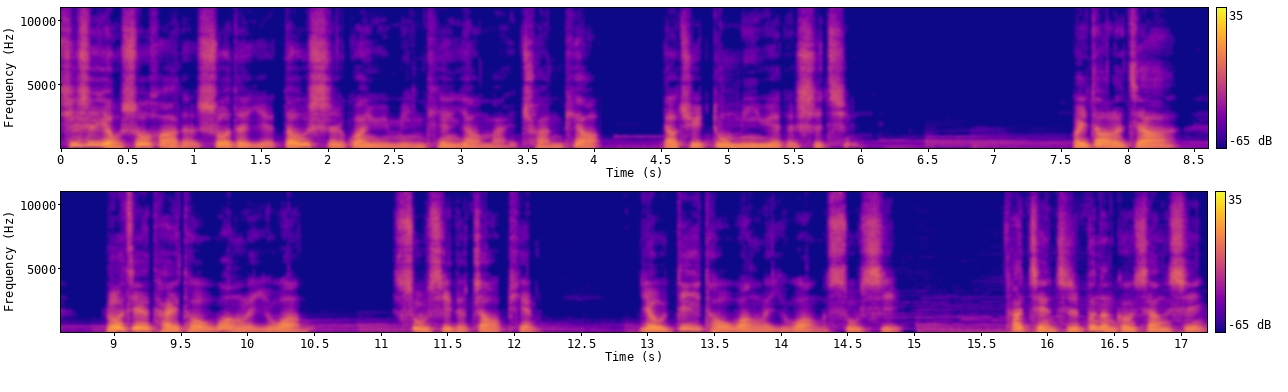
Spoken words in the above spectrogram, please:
其实有说话的，说的也都是关于明天要买船票、要去度蜜月的事情。回到了家，罗杰抬头望了一望素系的照片，又低头望了一望素系。他简直不能够相信，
